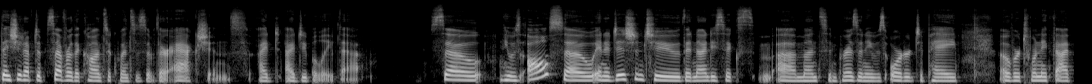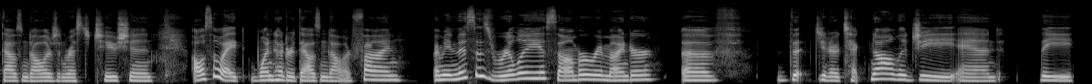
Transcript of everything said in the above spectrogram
they should have to suffer the consequences of their actions. I, I do believe that so he was also, in addition to the 96 uh, months in prison, he was ordered to pay over $25,000 in restitution, also a $100,000 fine. I mean, this is really a somber reminder of the, you know, technology and the,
